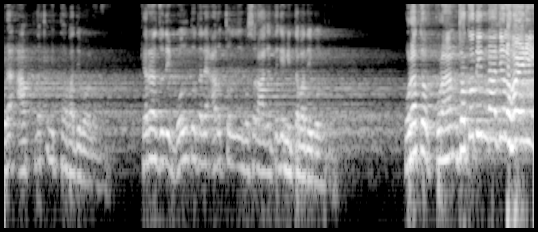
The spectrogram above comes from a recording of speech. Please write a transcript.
ওরা আপনাকে মিথ্যাবাদী বলে না। কেননা যদি বলতো, তাহলে আরও চল্লিশ বছর আগে থেকে মিথ্যাবাদী বলতো। ওরা তো কোরআন যতদিন নাজিল হয়নি,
